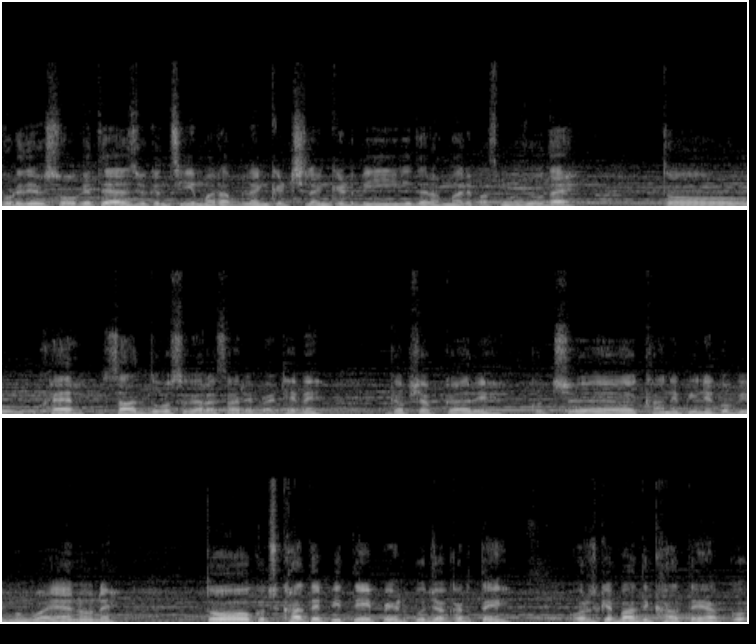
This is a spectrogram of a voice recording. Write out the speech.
थोड़ी देर सो गए थे एज यू कैन सी हमारा ब्लैंकेट श्लैंकेट भी इधर हमारे पास मौजूद है। तो खैर सात दोस्त वगैरह सारे बैठे हुए गपशप कर रहे कुछ खाने पीने को भी मंगवाया इन्होंने। तो कुछ खाते पीते पेट पूजा करते हैं। और उसके बाद दिखाते हैं आपको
